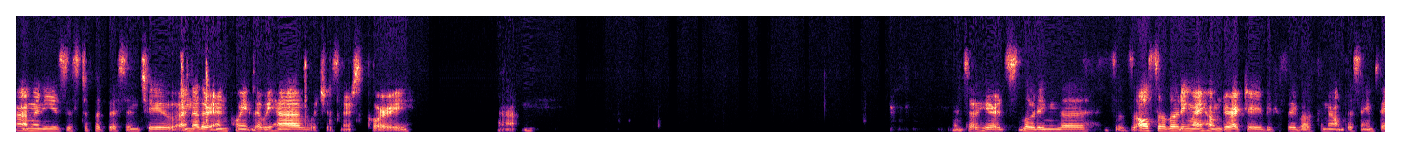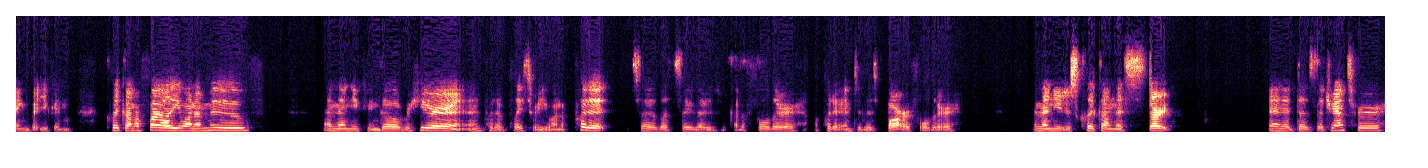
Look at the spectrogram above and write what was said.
I'm going to use this to put this into another endpoint that we have, which is NERSC Cori. Um, and so here it's loading the, so it's also loading my home directory because they both amount the same thing, but you can click on a file you want to move, and then you can go over here and, put a place where you want to put it. So let's say that I've got a folder, I'll put it into this bar folder. And then you just click on this start and it does the transfer.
